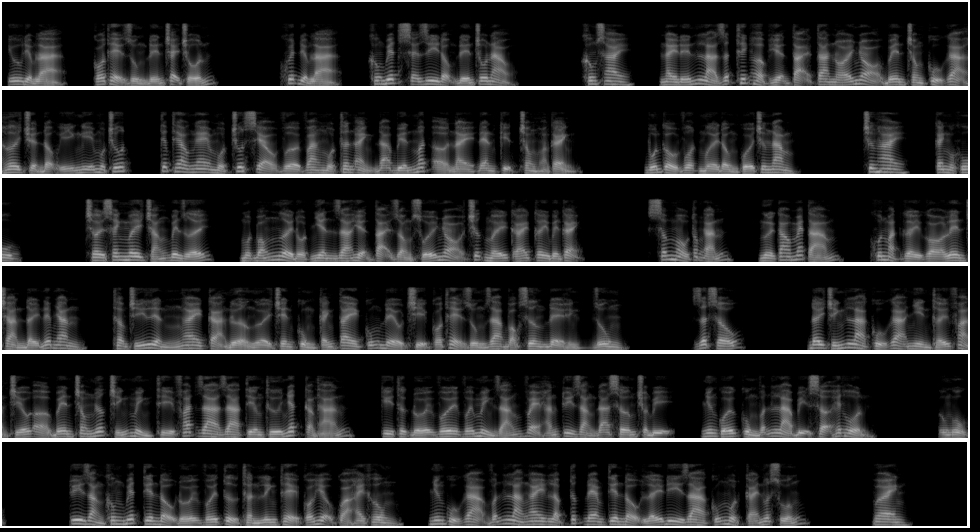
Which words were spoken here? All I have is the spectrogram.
ưu điểm là, có thể dùng đến chạy trốn. Khuyết điểm là, không biết sẽ di động đến chỗ nào. Không sai, này đến là rất thích hợp hiện tại ta nói nhỏ bên trong củ gạ hơi chuyển động ý nghĩ một chút, tiếp theo nghe một chút xèo vừa vang một thân ảnh đã biến mất ở này đen kịt trong hoàn cảnh. Bốn cầu vượt 10 đồng cuối chương 5. Chương 2, canh một khu. Trời xanh mây trắng bên dưới, một bóng người đột nhiên ra hiện tại dòng suối nhỏ trước mấy cái cây bên cạnh. Sẫm màu tóc ngắn, người cao mét 8, khuôn mặt gầy gò lên tràn đầy nếp nhăn, thậm chí liền ngay cả nửa người trên cùng cánh tay cũng đều chỉ có thể dùng da bọc xương để hình dung. Rất xấu. Đây chính là cụ gạ nhìn thấy phản chiếu ở bên trong nước chính mình thì phát ra ra tiếng thứ nhất cảm thán, kỳ thực đối với với mình dáng vẻ hắn tuy rằng đã sớm chuẩn bị, nhưng cuối cùng vẫn là bị sợ hết hồn. Úng ục. Tuy rằng không biết tiên đậu đối với tử thần linh thể có hiệu quả hay không, Nhưng củ gạ vẫn là ngay lập tức đem tiên đậu lấy đi ra cũng một cái nuốt xuống. Và anh,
